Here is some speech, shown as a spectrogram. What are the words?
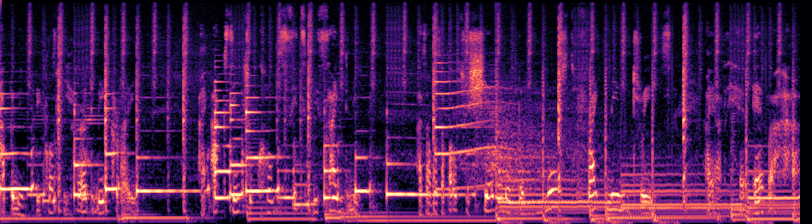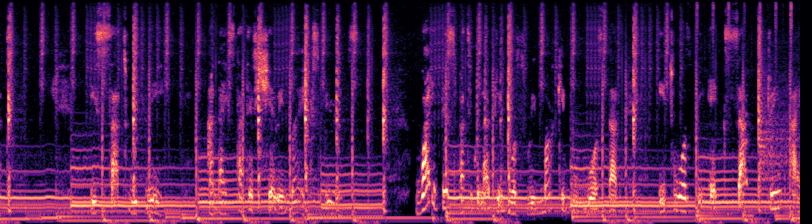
happening because he heard me crying. I asked him to come sit beside me as I was about to share one of the most frightening dreams I have ever had. He sat with me and I started sharing my experience. Why this particular dream was remarkable was that it was the exact dream I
